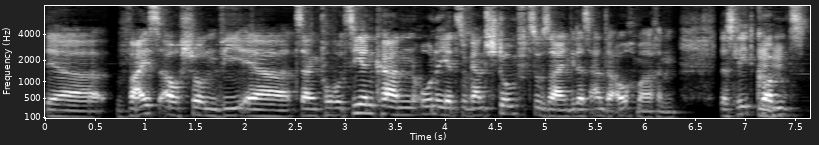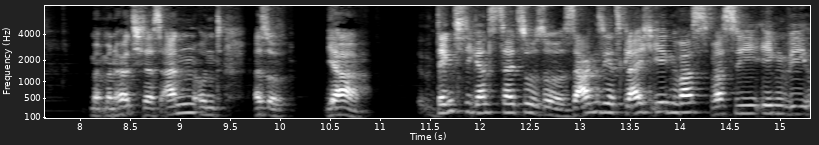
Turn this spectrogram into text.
der weiß auch schon, wie er sagen, provozieren kann, ohne jetzt so ganz stumpf zu sein, wie das andere auch machen. Das Lied mhm. kommt, mhm. man, man hört sich das an und also, ja, denkt die ganze Zeit so, so, sagen sie jetzt gleich irgendwas, was sie irgendwie,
